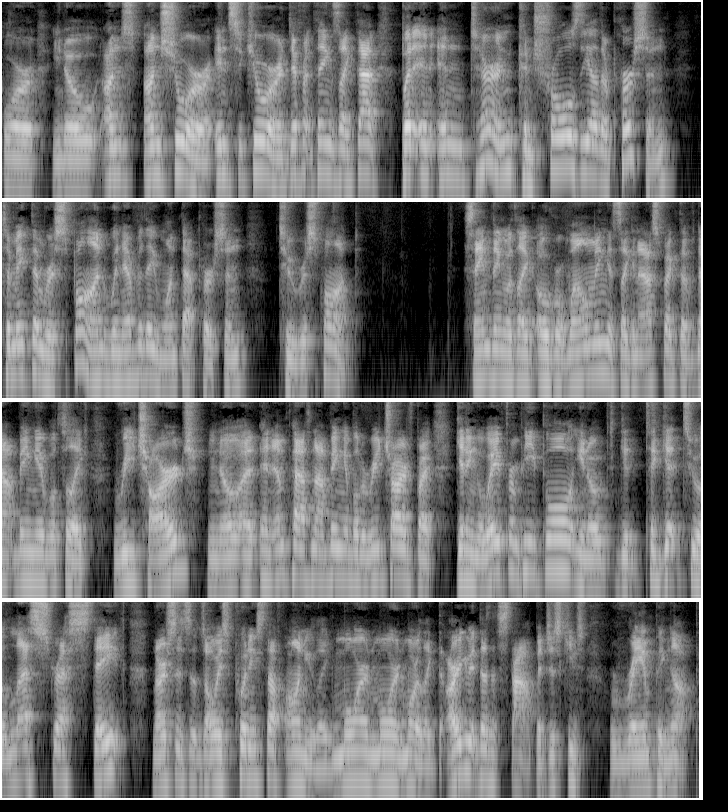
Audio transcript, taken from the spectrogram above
or, you know, uns- unsure or insecure or different things like that. But in, in turn, controls the other person to make them respond whenever they want that person to respond. Same thing with like overwhelming. It's like an aspect of not being able to like recharge. You know, an empath not being able to recharge by getting away from people. You know, to get to get to a less stressed state. Narcissist is always putting stuff on you, like more and more and more. Like the argument doesn't stop; it just keeps ramping up.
